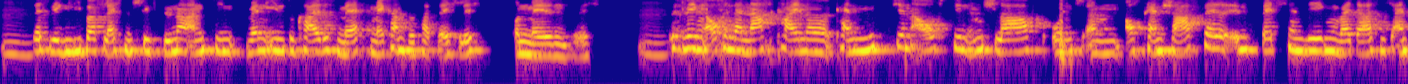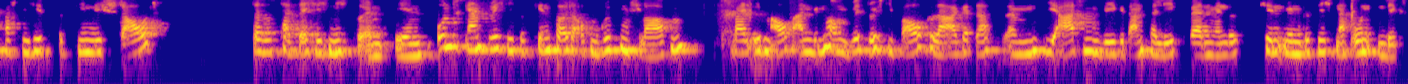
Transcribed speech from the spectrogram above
Mhm. Deswegen lieber vielleicht eine Schicht dünner anziehen. Wenn ihnen zu kalt ist, merkt, meckern sie tatsächlich und melden sich. Mhm. Deswegen auch in der Nacht keine, keine Mützchen aufziehen im Schlaf und ähm, auch kein Schaffell ins Bettchen legen, weil da sich einfach die Hitze ziemlich staut. Das ist tatsächlich nicht zu empfehlen. Und ganz wichtig, das Kind sollte auf dem Rücken schlafen, weil eben auch angenommen wird durch die Bauchlage, dass ähm, die Atemwege dann verlegt werden, wenn das Kind mit dem Gesicht nach unten liegt.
